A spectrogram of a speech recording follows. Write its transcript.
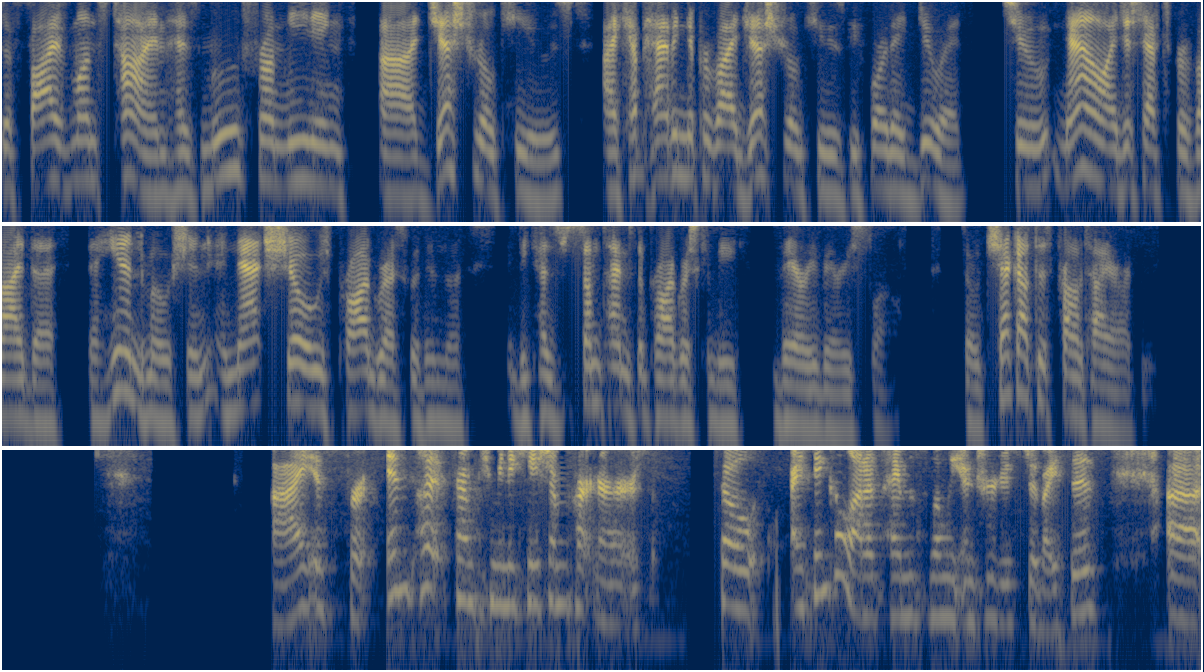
to five months' time has moved from needing uh, gestural cues. I kept having to provide gestural cues before they do it. To now, I just have to provide the the hand motion, and that shows progress within the because sometimes the progress can be very very slow. So check out this prompt hierarchy. I is for input from communication partners. So I think a lot of times when we introduce devices, uh,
